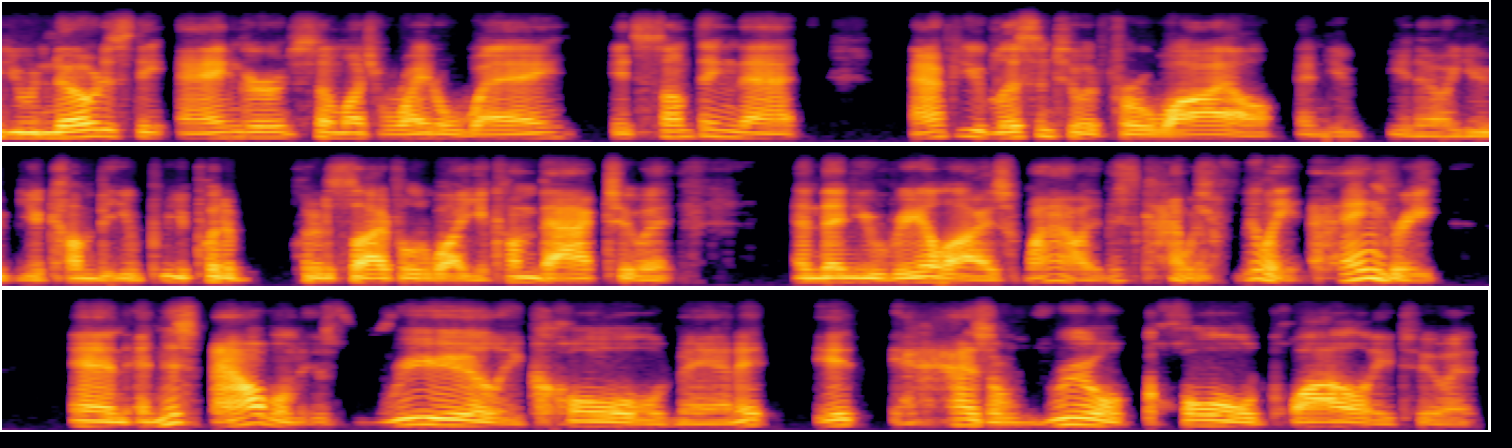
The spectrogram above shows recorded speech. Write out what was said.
you notice the anger so much right away. It's something that after you've listened to it for a while and you you know you you come you you put it put it aside for a little while, you come back to it, and then you realize, wow, this guy was really angry. And and this album is really cold, man. It it has a real cold quality to it.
